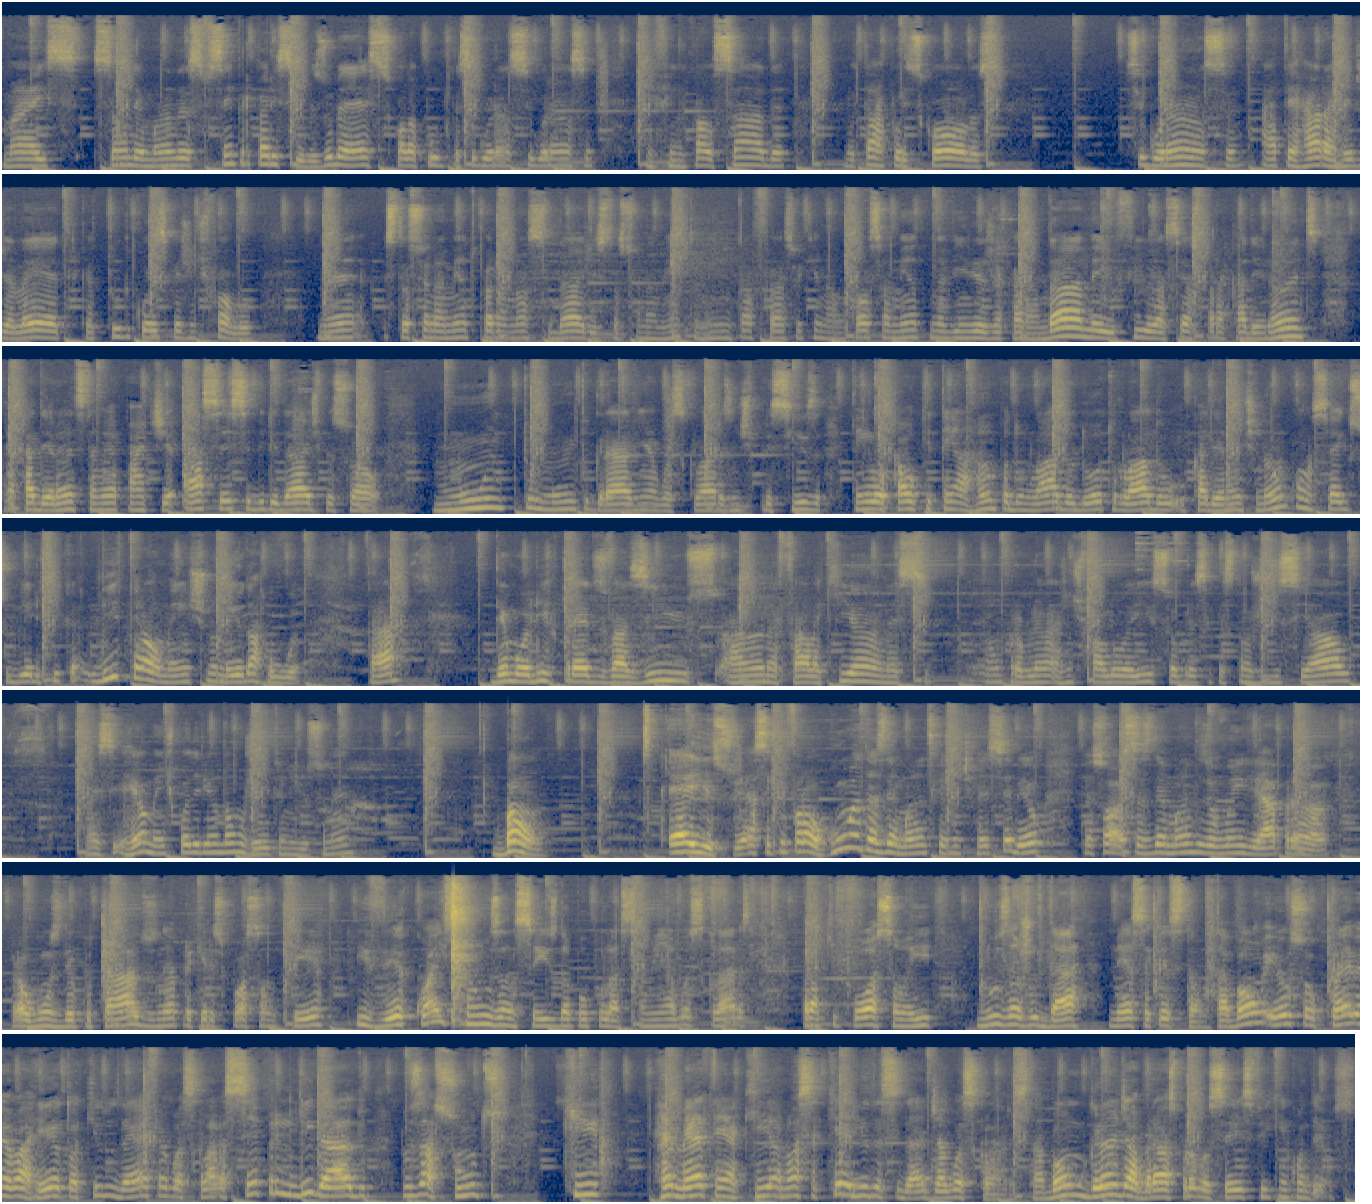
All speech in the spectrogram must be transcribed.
mas são demandas sempre parecidas. UBS, escola pública, segurança, segurança, enfim, calçada, lutar por escolas, segurança, aterrar a rede elétrica, tudo coisa que a gente falou. Né? Estacionamento para a nossa cidade, estacionamento também não está fácil aqui não. Calçamento na Avenida Jacarandá, meio fio acesso para cadeirantes. Para cadeirantes também a parte de acessibilidade, pessoal muito, muito grave em Águas Claras. A gente precisa. Tem local que tem a rampa de um lado, do outro lado o cadeirante não consegue subir, ele fica literalmente no meio da rua, tá? Demolir prédios vazios. A Ana fala aqui, Ana, esse é um problema. A gente falou aí sobre essa questão judicial, mas realmente poderiam dar um jeito nisso, né? Bom, é isso. Essas aqui foram algumas das demandas que a gente recebeu. Pessoal, essas demandas eu vou enviar para alguns deputados, né, para que eles possam ter e ver quais são os anseios da população em Águas Claras, para que possam aí nos ajudar nessa questão, tá bom? Eu sou Kleber Barreto, aqui do DF Águas Claras, sempre ligado nos assuntos que remetem aqui à nossa querida cidade de Águas Claras, tá bom? Um grande abraço para vocês, fiquem com Deus.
